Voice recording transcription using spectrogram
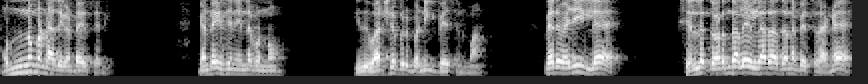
ஒன்றும் பண்ணாது கண்டக சனி. என்ன பண்ணும்? இது வருஷப்பிறப்பு பண்ணிக்கு பேசணுமா? வேறு வழி இல்லை. செல்ல திறந்தாலே எல்லாரும் அதானே பேசுகிறாங்க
